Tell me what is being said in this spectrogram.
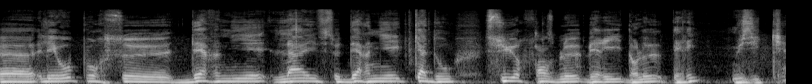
euh, Léo, pour ce dernier live, ce dernier cadeau sur France Bleu Berry, dans le Berry Musique.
